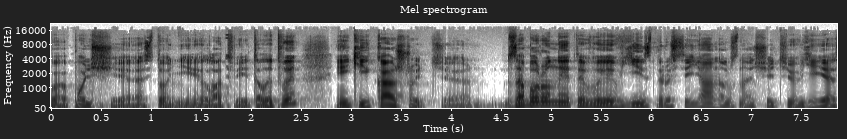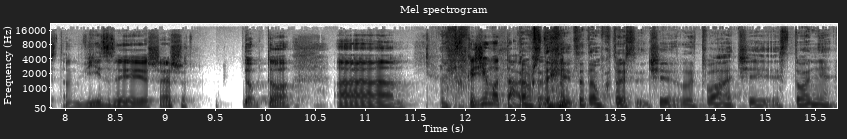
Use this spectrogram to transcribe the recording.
е, Польщі, Естонії, Латвії та Литви, які кажуть: е, заборонити ви в'їзд росіянам, значить, в ЄС там візи, ще що. Тобто, е, скажімо так, там ж здається, там хтось чи Литва, чи Естонія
